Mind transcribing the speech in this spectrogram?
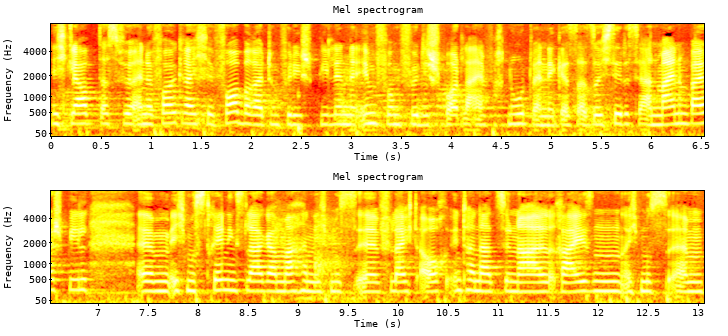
Ich glaube, dass für eine erfolgreiche Vorbereitung für die Spiele eine Impfung für die Sportler einfach notwendig ist. Also ich sehe das ja an meinem Beispiel. Ähm, ich muss Trainingslager machen, ich muss äh, vielleicht auch international reisen, ich muss ähm,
